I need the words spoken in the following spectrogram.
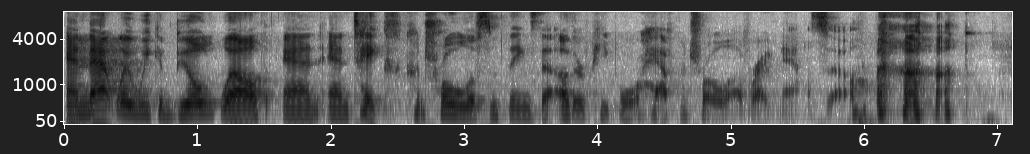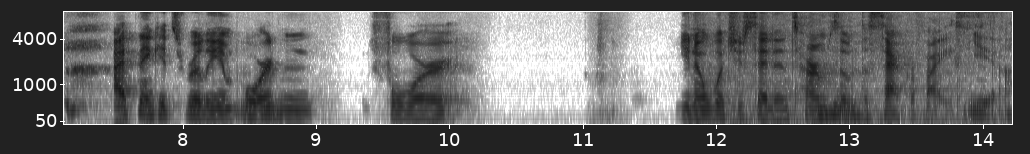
and that way we could build wealth and and take control of some things that other people have control of right now. So. I think it's really mm-hmm. important mm-hmm. for you know what you said in terms mm-hmm. of the sacrifice. Yeah.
